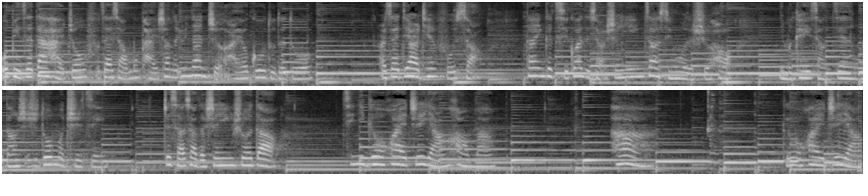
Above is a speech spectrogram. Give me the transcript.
我比在大海中浮在小木牌上的遇难者还要孤独得多。而在第二天拂晓，当一个奇怪的小声音叫醒我的时候，你们可以想见我当时是多么吃惊。这小小的声音说道：“请你给我画一只羊好吗？”哈。给我画一只羊，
